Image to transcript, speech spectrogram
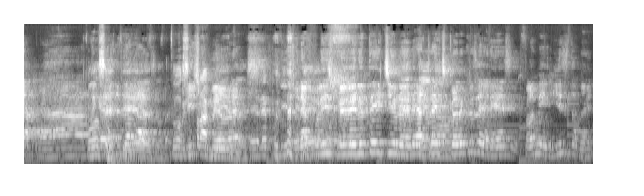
ah, Com certeza, eu torço para né? Minas. Ele é político. Ele é político, ele não tem tiro, ele, ele é atleticano e cruzeirense, flamenguista também.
